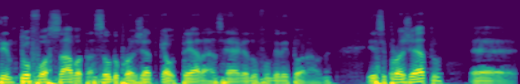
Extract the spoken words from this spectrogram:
tentou forçar a votação do projeto que altera as regras do fundo eleitoral. Né? Esse projeto é,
